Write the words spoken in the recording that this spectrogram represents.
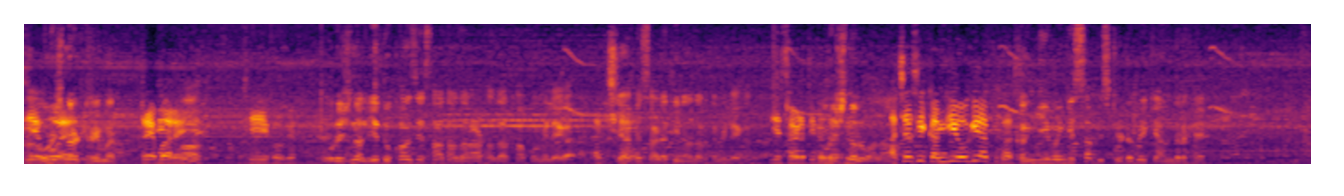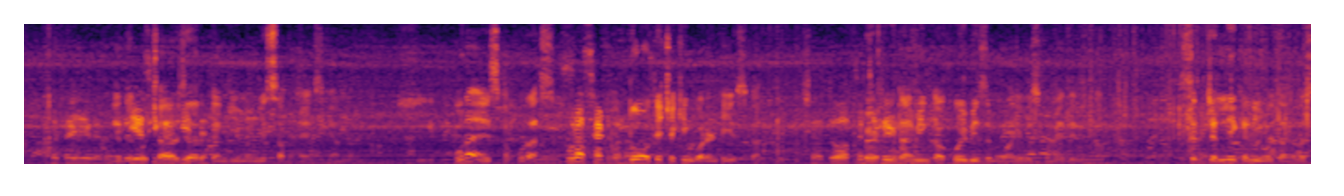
है। ओरिजिनल ट्रिमर ट्रेमर है हाँ। ठीक हो गया। ओरिजिनल ये दुकान से सात हज़ार आठ हज़ार का आपको मिलेगा। अच्छा। यहाँ पे साढ़े तीन हज़ार का मिलेगा। ये साढ़े तीन ओरिजिनल वाला अच्छा इसकी कंगी होगी आपके पास? कंगी मंगी सब इसके डब्बे के अंदर है। बताइएगा ये देखो चार्जर कंगी मंगी सब है इसके अंदर। पूरा है इसका पूरा पूरा सेट बना। दो हफ़्ते चेकिंग वारंटी है इसका। अच्छा दो हफ़्ते बैटरी टाइमिंग का कोई भी जिम्मेवारी उसको मैं दे दूँगा। सिर्फ़ जलने का नहीं होता है बस।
